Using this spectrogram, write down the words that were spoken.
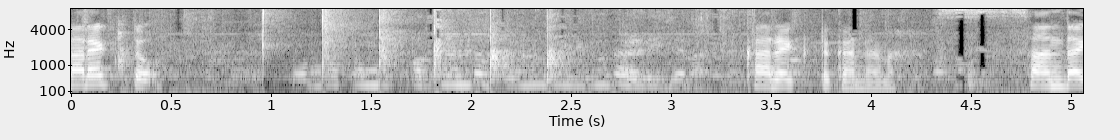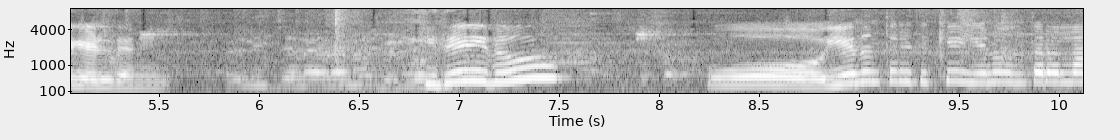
ಕರೆಕ್ಟು ಕರೆಕ್ಟ್ ಕಣಣ್ಣ ಸಂದಾಗ ಹೇಳ್ದೆ ನೀನು. ಹಳ್ಳಿ ಜನ ಏನಾದ್ರೆ ಬೆಂಗಳೂರು ಇದೇನಿದು? ಓ ಏನಂತಾರೆ ಇದಕ್ಕೆ? ಏನೋ ಅಂತಾರಲ್ಲ?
